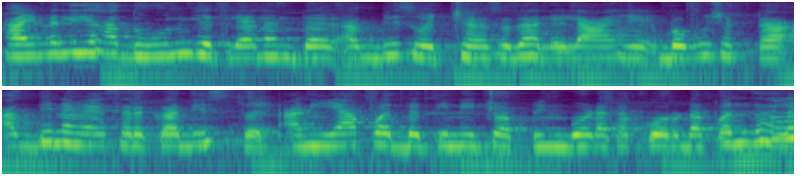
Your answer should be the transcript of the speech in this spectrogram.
फायनली हा धुवून घेतल्यानंतर अगदी स्वच्छ असं झालेला आहे. बघू शकता अगदी नव्यासारखा दिसतोय आणि या पद्धतीने चॉपिंग बोर्ड आता कोरडा पण झाला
